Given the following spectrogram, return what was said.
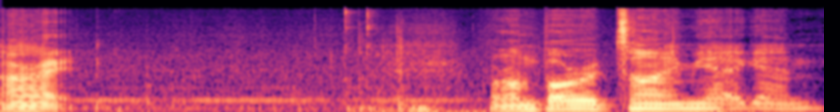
Alright. We're on borrowed time yet again.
